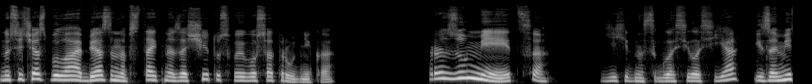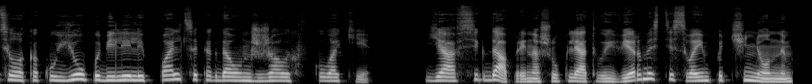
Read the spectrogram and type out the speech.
Но сейчас была обязана встать на защиту своего сотрудника. «Разумеется», — ехидно согласилась я и заметила, как у Йоу побелели пальцы, когда он сжал их в кулаки. Я всегда приношу клятвы верности своим подчиненным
